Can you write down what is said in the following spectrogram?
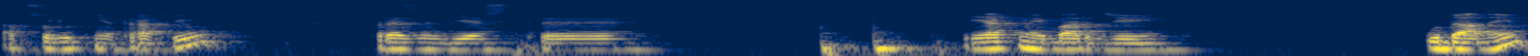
absolutnie trafił. Prezent jest e, jak najbardziej udany.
